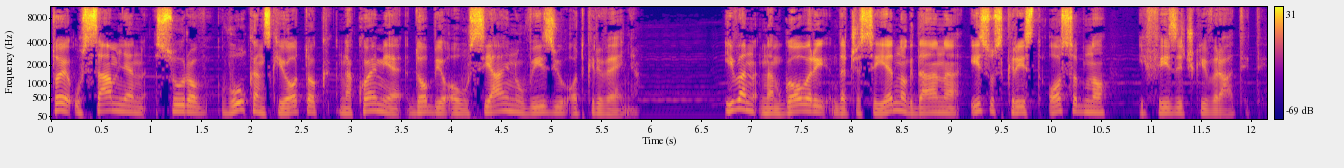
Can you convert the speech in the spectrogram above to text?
To je usamljen, surov, vulkanski otok na kojem je dobio ovu sjajnu viziju otkrivenja. Ivan nam govori da će se jednog dana Isus Krist osobno i fizički vratiti.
